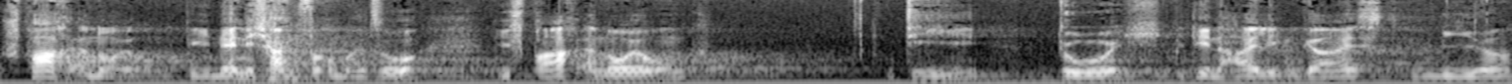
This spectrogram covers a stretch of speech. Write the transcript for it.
Spracherneuerung. Die nenne ich einfach mal so. Die Spracherneuerung, die durch den Heiligen Geist mir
